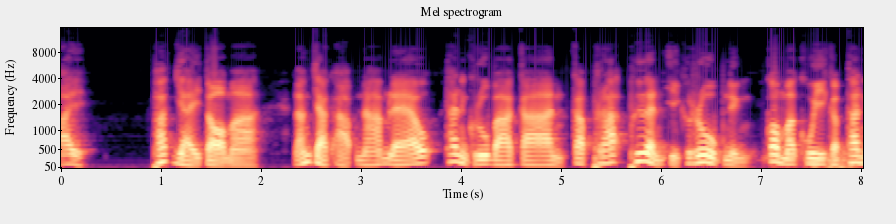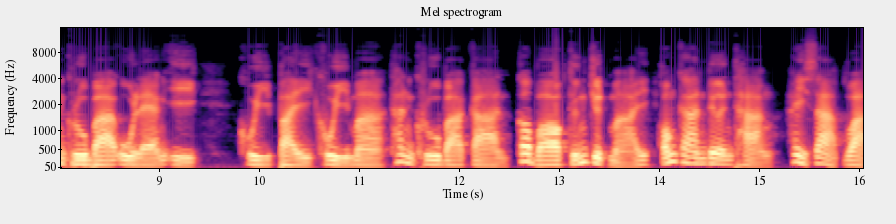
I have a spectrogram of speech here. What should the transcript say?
าย พักใหญ่ต่อมา หลังจากอาบน้ำแล้ว ท่านครูบาการกับพระเพื่อนอีกรูปหนึ่ง ก็มาคุยกับท่านครูบาอูแลงอีก คุยไปคุยมาท่านครูบาการก็บอกถึงจุดหมายของการเดินทางให้ทราบว่า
